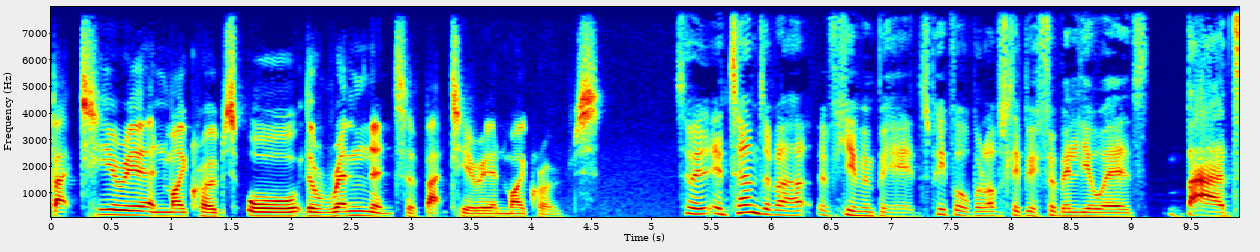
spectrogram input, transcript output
bacteria and microbes or the remnants of bacteria and microbes. So, in terms of, uh, of human beings, people will obviously be familiar with bad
